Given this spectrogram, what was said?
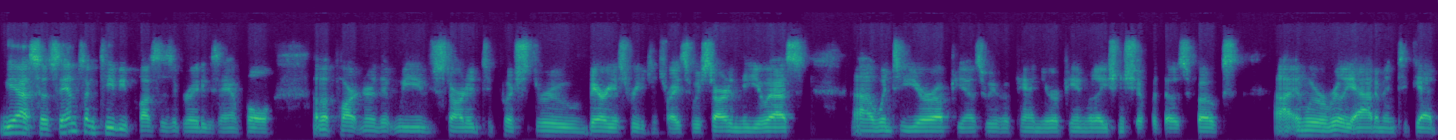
Yeah, so Samsung TV Plus is a great example of a partner that we've started to push through various regions, right? So we started in the US, uh, went to Europe, you know, so we have a pan European relationship with those folks. Uh, and we were really adamant to get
